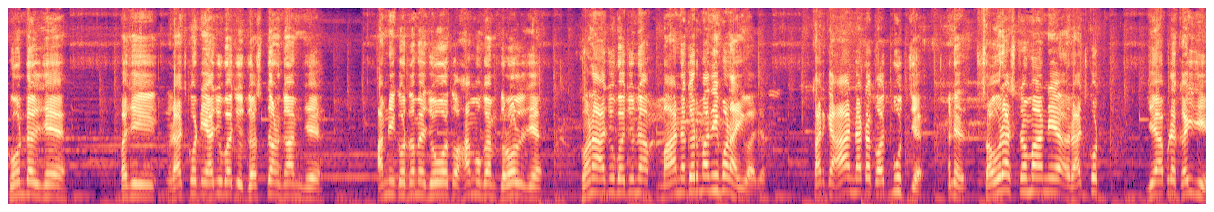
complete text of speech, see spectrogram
ગોંડલ છે પછી રાજકોટની આજુબાજુ જસદણ ગામ છે. આમની કોર તમે જુઓ તો હામુ ગામ ધ્રોલ છે. ઘણા આજુબાજુના મહાનગરમાંથી પણ આવ્યા છે. કારણ કે આ નાટક અદ્ભુત છે. અને સૌરાષ્ટ્રમાં ને રાજકોટ જે આપણે કહીએ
